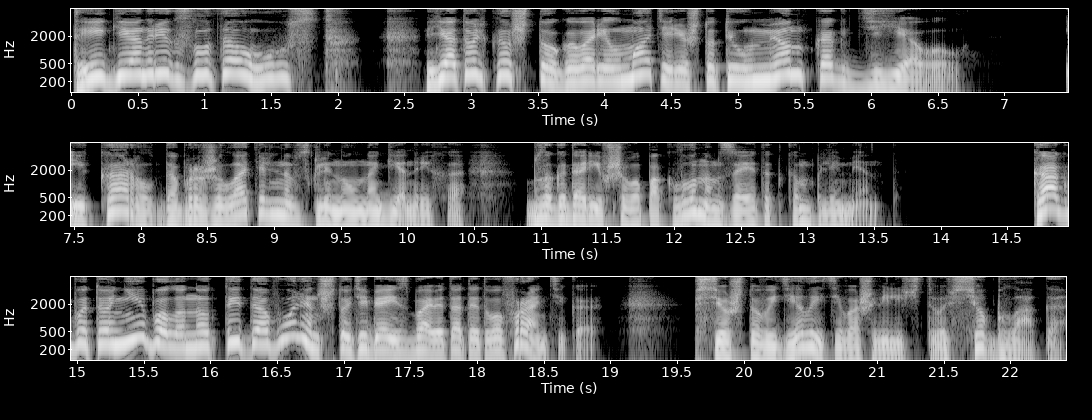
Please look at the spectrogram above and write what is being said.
ты, Генрих Златоуст. Я только что говорил матери, что ты умен, как дьявол. И Карл доброжелательно взглянул на Генриха, благодарившего поклоном за этот комплимент. Как бы то ни было, но ты доволен, что тебя избавят от этого франтика? «Все, что вы делаете, Ваше Величество, все благо»,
